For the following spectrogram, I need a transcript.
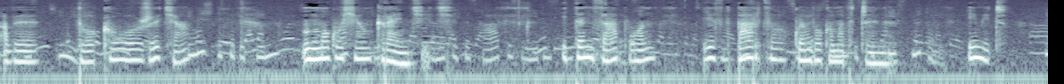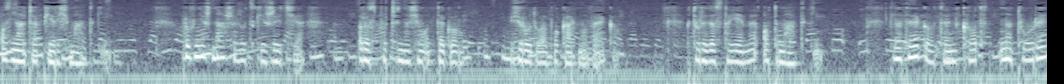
aby to koło życia mogło się kręcić. I ten zapłon jest bardzo głęboko matczyny. Image oznacza pierś matki. Również nasze ludzkie życie rozpoczyna się od tego źródła pokarmowego, które dostajemy od matki. Dlatego ten kod natury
